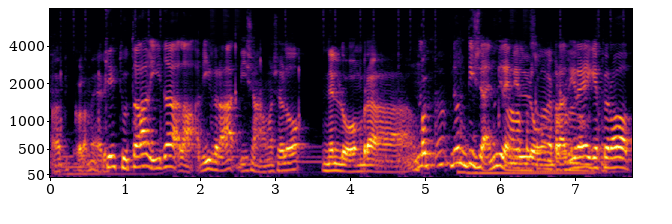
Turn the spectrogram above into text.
alla piccola Mary. che tutta la vita la vivrà, diciamocelo, Nell'ombra. non, non dice- non direi No, nell'ombra, direi che però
